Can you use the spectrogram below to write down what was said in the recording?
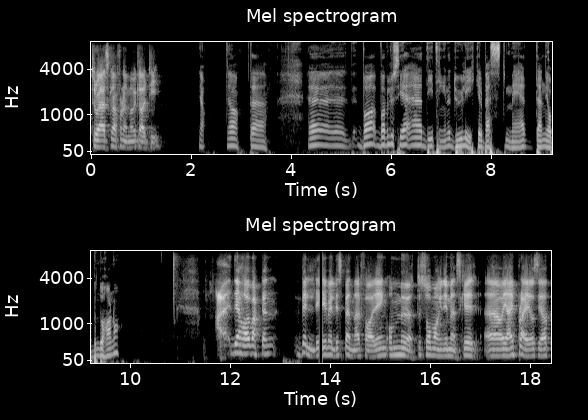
tror jeg jeg skal være fornøyd med om vi klarer 10. Ja, det eh, hva, hva vil du si er de tingene du liker best med den jobben du har nå? Det har vært en veldig veldig spennende erfaring å møte så mange nye mennesker. Uh, og Jeg pleier å si at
